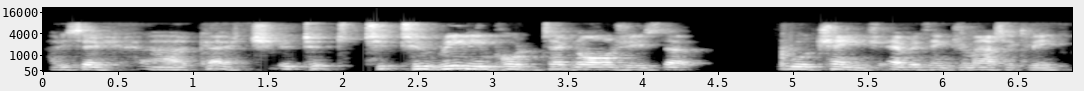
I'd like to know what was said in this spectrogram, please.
how do you say, uh, two really important technologies that will change everything dramatically,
